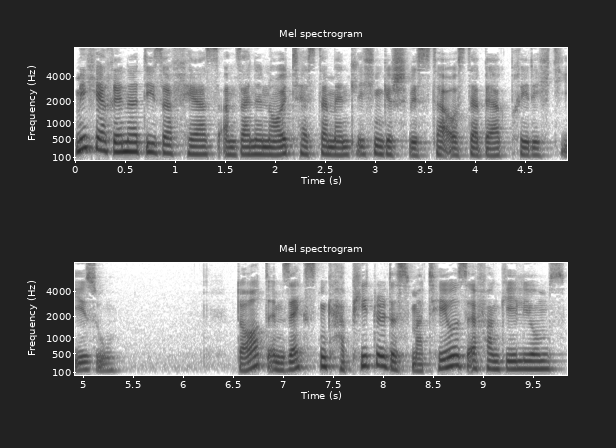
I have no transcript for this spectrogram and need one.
Mich erinnert dieser Vers an seine neutestamentlichen Geschwister aus der Bergpredigt Jesu. Dort im sechsten Kapitel des Matthäusevangeliums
